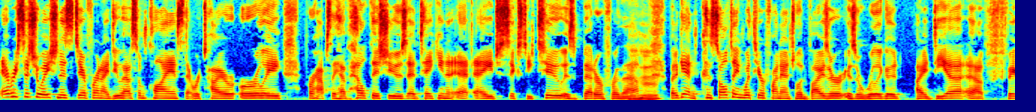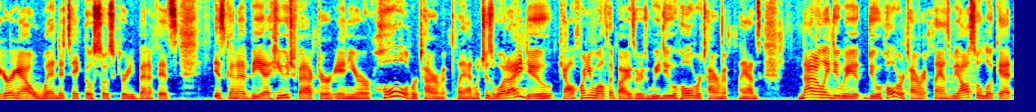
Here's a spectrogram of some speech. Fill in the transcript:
Every situation is different. I do have some clients that retire early. Perhaps they have health issues and taking it at age 62 is better for them. Mm-hmm. But again, consulting with your financial advisor is a really good idea. Uh, figuring out when to take those Social Security benefits is going to be a huge factor in your whole retirement plan, which is what I do. California Wealth Advisors, we do whole retirement plans. Not only do we do whole retirement plans, we also look at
